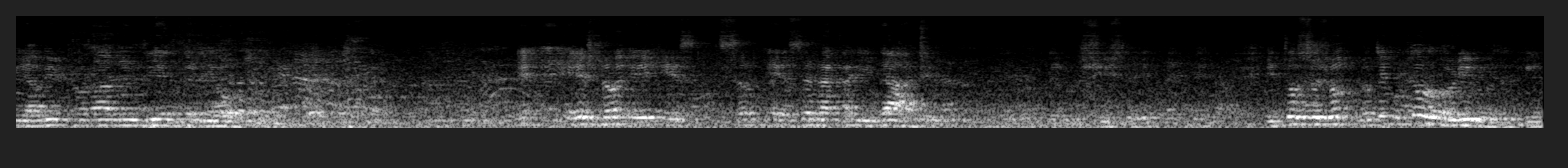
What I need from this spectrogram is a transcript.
y haber llorado el día anterior. Eso es, esa es la calidad de, los chistes. Entonces yo, tengo todos los libros aquí,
